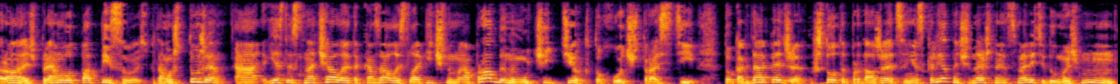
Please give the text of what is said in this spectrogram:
Роман прям вот подписываюсь, потому что тоже, а если сначала это казалось логичным и оправданным учить тех, кто хочет расти, то когда, опять же, что-то продолжается несколько лет, начинаешь на это смотреть и думаешь, м-м,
